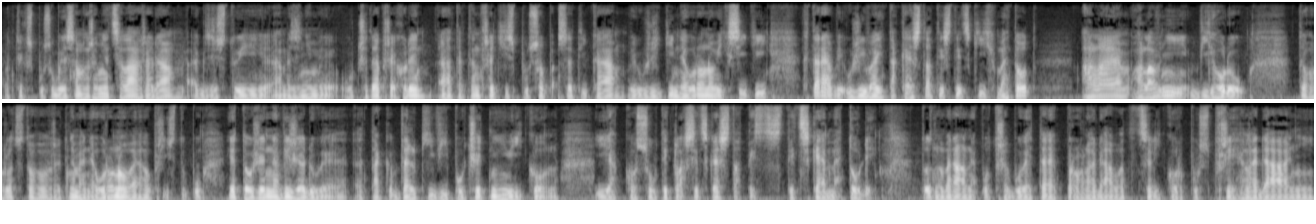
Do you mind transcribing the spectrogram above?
od těch způsobů je samozřejmě celá řada, existují mezi nimi určité přechody, tak ten třetí způsob se týká využití neuronových sítí, které využívají také statistických metod, ale hlavní výhodou tohohle z toho, řekněme, neuronového přístupu je to, že nevyžaduje tak velký výpočetní výkon, jako jsou ty klasické statistické metody. To znamená, nepotřebujete prohledávat celý korpus při hledání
